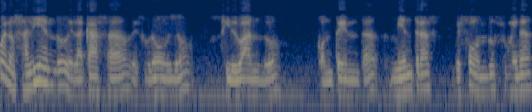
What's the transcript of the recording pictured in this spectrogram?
bueno, saliendo de la casa de su novio, silbando, contenta, mientras de fondo suena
